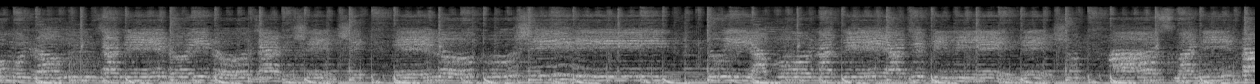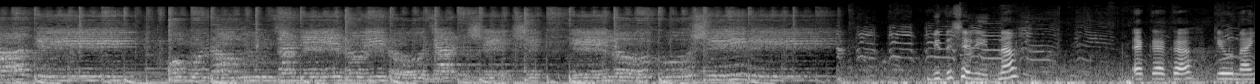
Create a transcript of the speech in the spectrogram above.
ওমন রমজানের ওই রোজার শেষে এলো খুশির তুই আপনাকে আজ বিলিয়ে দেশো আসমানি তাকি ওমন রমজানের ওই রোজার শেষে এলো খুশির বিদেশের ঈদ না? একা একা কেউ নাই।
